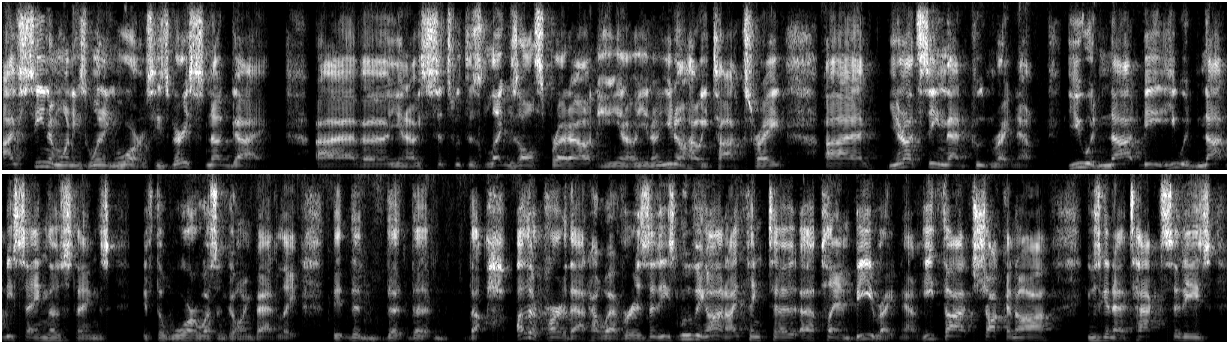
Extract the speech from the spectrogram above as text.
I've seen him when he's winning wars. He's a very snug guy. Uh, you know, he sits with his legs all spread out, and he, you know, you know, you know how he talks, right? Uh, you're not seeing that Putin right now. You would not be. He would not be saying those things if the war wasn't going badly. The, the, the, the, the other part of that, however, is that he's moving on, I think, to uh, plan B right now. He thought shock and awe, he was going to attack cities.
